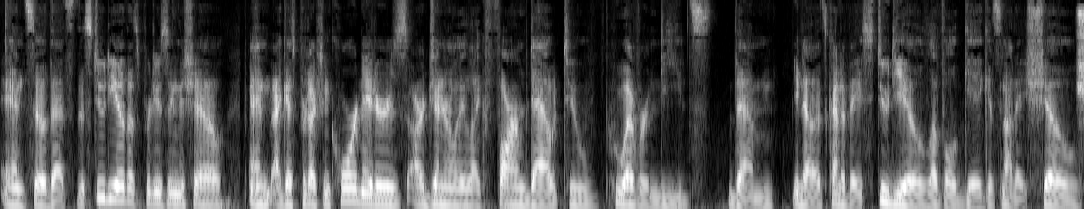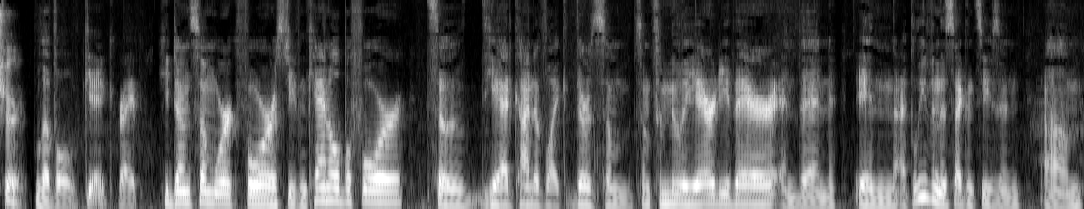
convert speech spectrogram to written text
and so that's the studio that's producing the show. And I guess production coordinators are generally like farmed out to whoever needs them. You know, it's kind of a studio level gig. It's not a show Sure. level gig, right? He'd done some work for Stephen Cannell before, so he had kind of like there's some some familiarity there. And then in I believe in the second season, um,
